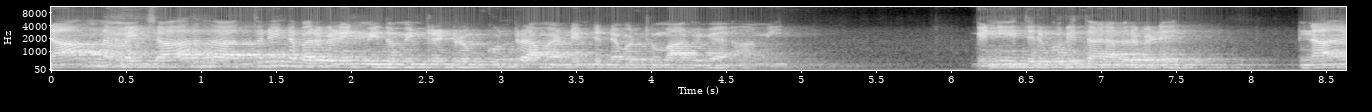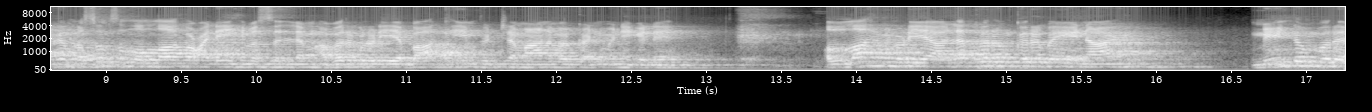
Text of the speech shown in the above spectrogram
நாம் நம்மை சார்ந்த அத்துணை நபர்களின் மீதும் இன்றென்றும் குன்றாமல் நின்று நவற்றுமாகுக குறித்த கண்ணியத்திற்குறித்தானவர்களே நாயகம் ரசூல் ஸல்லல்லாஹு அலைஹி அவர்களுடைய பாக்கியம் பெற்ற மாணவர் கண்மணிகளே அல்லாஹினுடைய அளப்பெரும் கருபையினால் மீண்டும் ஒரு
